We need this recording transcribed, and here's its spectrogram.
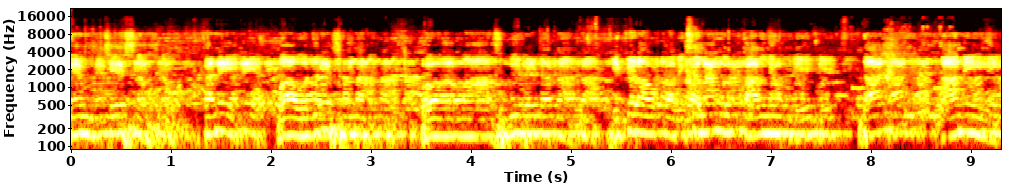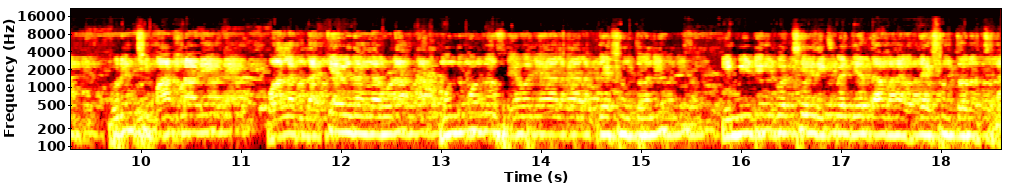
మేము చేసినాము. కానీ మా వదిలేష్ అన్న మా సుధీర్ రెడ్డి అన్న ఇక్కడ ఒక వికలాంగుల కాలనీ ఉంది. దాని దాని గురించి మాట్లాడి వాళ్ళకు దక్కే విధంగా కూడా ముందు ముందు సేవ చేయాలనే ఉద్దేశంతో ఈ మీటింగ్కి వచ్చి రిక్వెస్ట్ చేద్దామనే ఉద్దేశంతో వచ్చిన.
